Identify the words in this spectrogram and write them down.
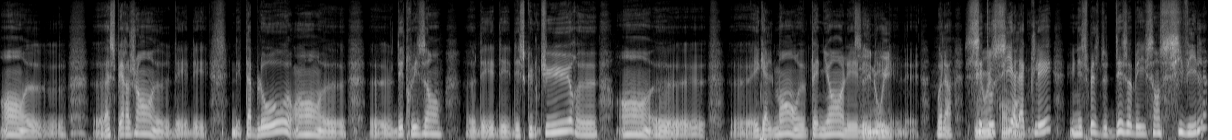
en euh, euh, aspergeant euh, des, tableaux, en détruisant des, sculptures, en également peignant les... C'est inouï. voilà. C'est aussi à la clé une espèce de désobéissance civile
